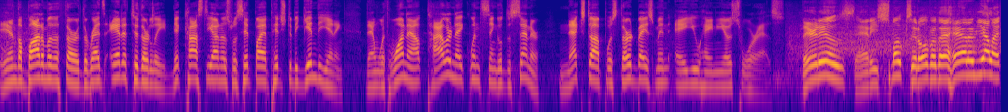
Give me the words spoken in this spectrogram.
In the bottom of the third, the Reds added to their lead. Nick Castellanos was hit by a pitch to begin the inning. Then, with one out, Tyler Naquin singled to center. Next up was third baseman A. Eugenio Suarez. There it is, and he smokes it over the head of Yelich.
